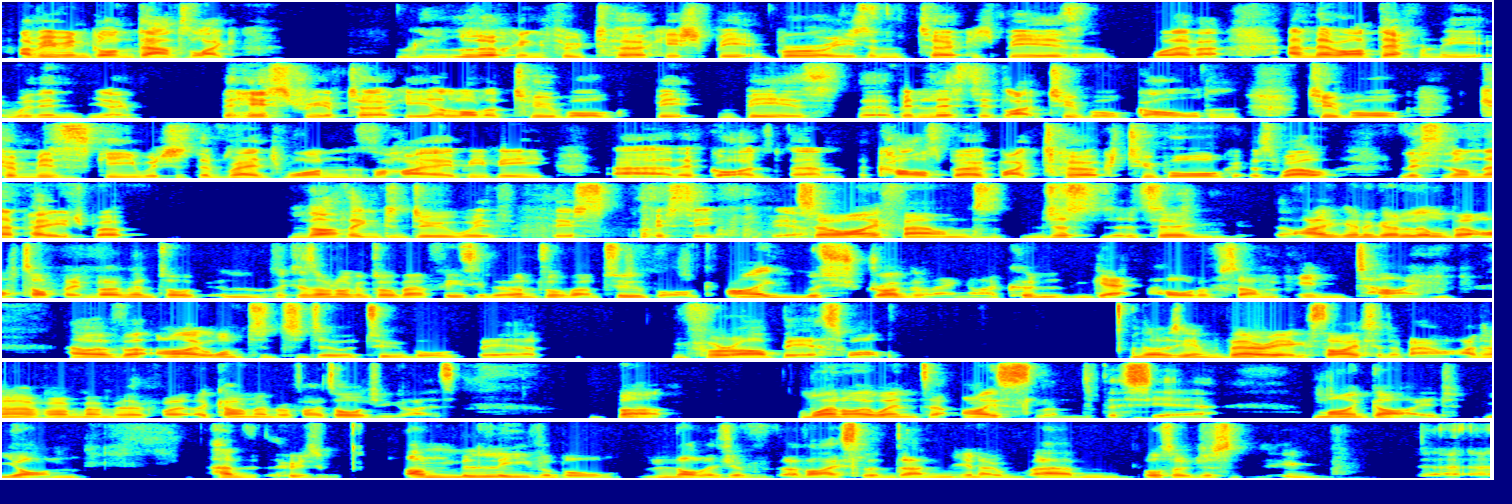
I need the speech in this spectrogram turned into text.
I've even gone down to like looking through Turkish beer, breweries and Turkish beers and whatever, and there are definitely within you know the history of Turkey a lot of Tuborg be- beers that have been listed, like Tuborg Gold and Tuborg Kırmızı, which is the red one. There's a high ABV. Uh, they've got a, um, a Carlsberg by Turk Tuborg as well listed on their page, but nothing to do with this fissy beer. So I found just to I'm going to go a little bit off topic, but I'm going to talk because I'm not going to talk about Fisi, but I'm going to talk about Tuborg. I was struggling; and I couldn't get hold of some in time. However, I wanted to do a Tuborg beer for our beer swap, and I was getting very excited about. I don't know if I remember if I, I can't remember if I told you guys, but when I went to Iceland this year, my guide Jon had who's unbelievable knowledge of, of Iceland and you know um, also just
